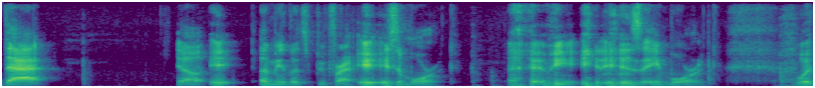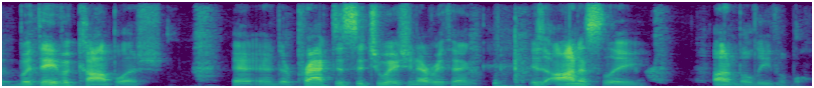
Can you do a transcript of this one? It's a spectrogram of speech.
that, you know, it. I mean, let's be frank, it, it's a morgue. I mean, it mm-hmm. is a morgue. What what they've accomplished and, and their practice situation, everything is honestly unbelievable.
